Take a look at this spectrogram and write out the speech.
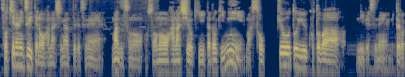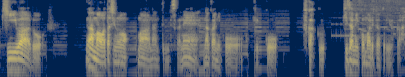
そちらについてのお話があってですね、まずその、その話を聞いたときに、まあ、即興という言葉にですね、例えばキーワードが、まあ私の、まあなんていうんですかね、中にこう、結構深く刻み込まれたというか、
